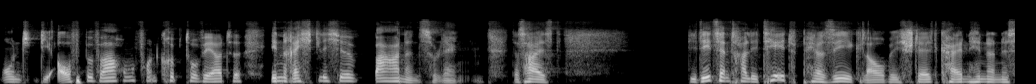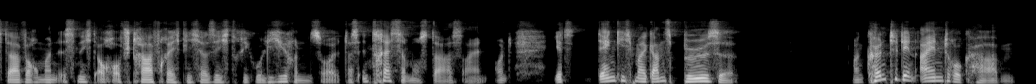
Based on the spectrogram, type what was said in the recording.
und die Aufbewahrung von Kryptowerte in rechtliche Bahnen zu lenken. Das heißt, die Dezentralität per se, glaube ich, stellt kein Hindernis dar, warum man es nicht auch auf strafrechtlicher Sicht regulieren soll. Das Interesse muss da sein. Und jetzt denke ich mal ganz böse. Man könnte den Eindruck haben,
